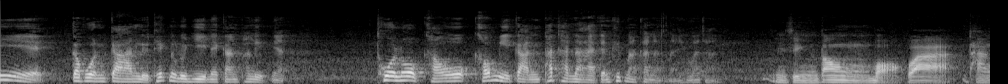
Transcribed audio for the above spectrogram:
นี่กระบวนการหรือเทคโนโลยีในการผลิตเนี่ย ทั่วโลกเขาเขามีการพัฒนากันขึ้นมาขนาดไหนครับอาจารย์ จริงๆต้องบอกว่าทาง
